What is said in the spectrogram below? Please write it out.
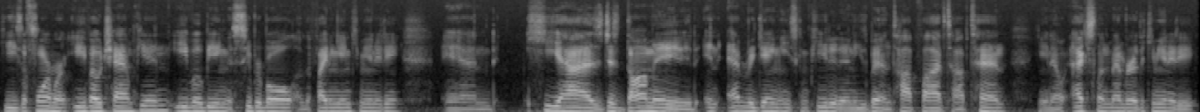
He's a former Evo champion, Evo being the Super Bowl of the fighting game community. And he has just dominated in every game he's competed in. He's been in top five, top 10, you know, excellent member of the community.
